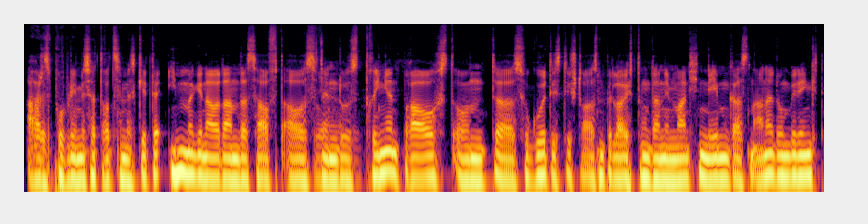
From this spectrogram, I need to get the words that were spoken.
Aber das Problem ist halt trotzdem, es geht ja immer genau dann der Saft aus, ja. wenn du es dringend brauchst und äh, so gut ist die Straßenbeleuchtung dann in manchen Nebengassen auch nicht unbedingt.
